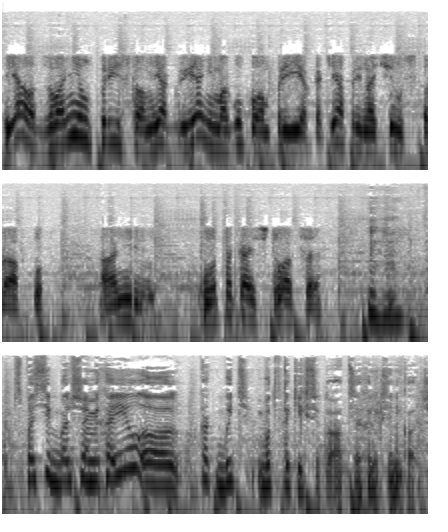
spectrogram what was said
Я вот звонил приставам, я говорю, я не могу к вам приехать, я приносил справку. Они, вот такая ситуация. Спасибо большое, Михаил. Э, как быть вот в таких ситуациях, Алексей Николаевич?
